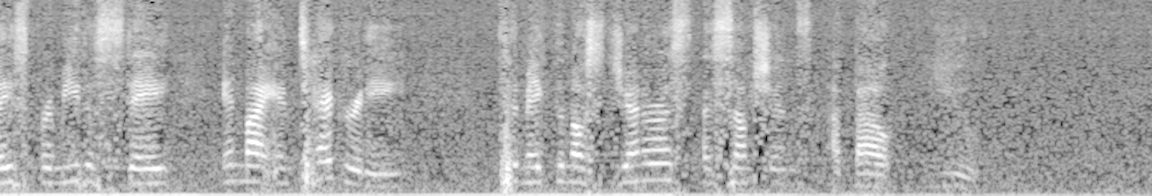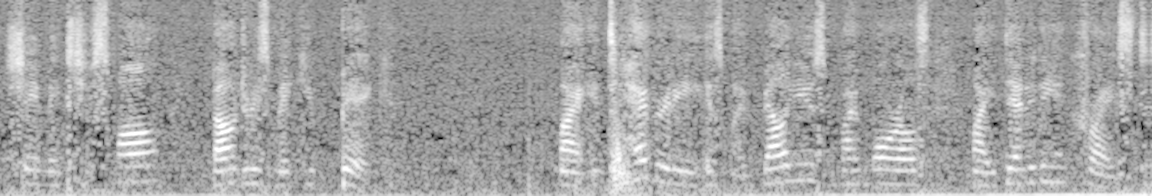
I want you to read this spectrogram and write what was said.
place for me to stay in my integrity to make the most generous assumptions about you? Shame makes you small. Boundaries make you big. my integrity is my values, my morals, my identity in Christ.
